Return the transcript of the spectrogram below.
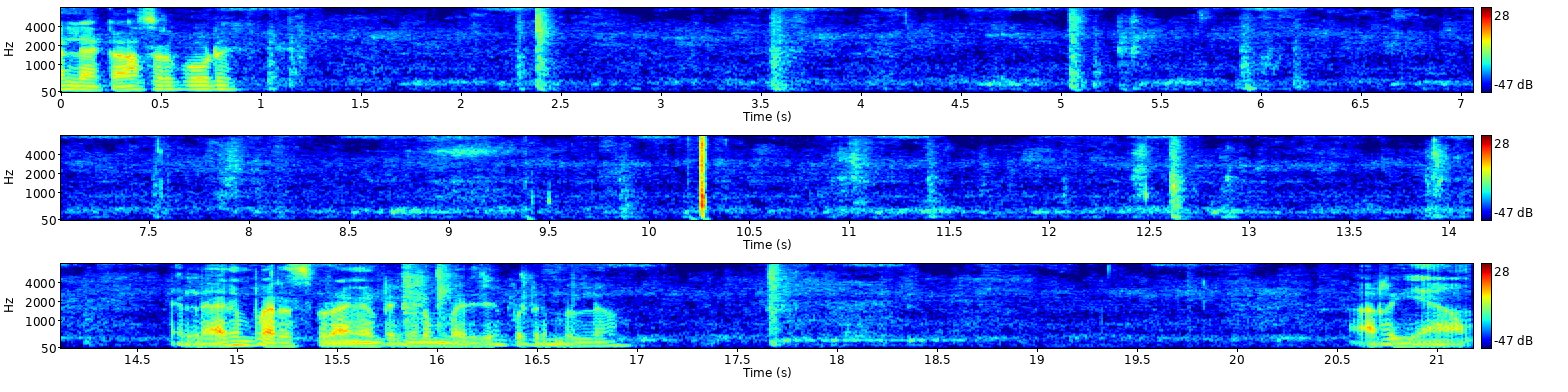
അല്ല കാസർഗോഡ്? എല്ലാവരും പരസ്പരം അങ്ങോട്ടും ഇങ്ങോട്ടും പരിചയപ്പെട്ടിട്ടുണ്ടല്ലോ അറിയാം.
